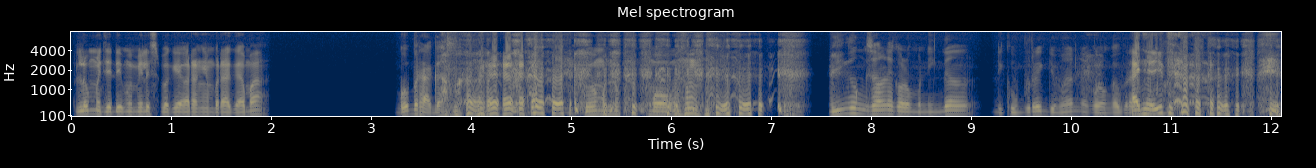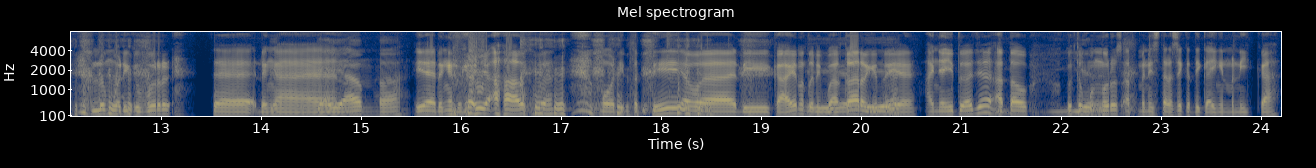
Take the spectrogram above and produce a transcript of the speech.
lu menjadi memilih sebagai orang yang beragama, gue beragama gue mau bingung soalnya kalau meninggal dikuburnya gimana kalau nggak beragama hanya itu. lu mau dikubur se- dengan gaya apa Iya dengan gaya apa? Mau dipeti apa di kain atau Iya, dibakar gitu iya. ya? Hanya itu aja atau untuk Iya. mengurus administrasi ketika ingin menikah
